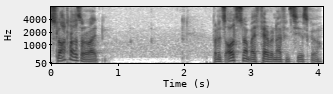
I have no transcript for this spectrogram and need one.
Slaughter is alright. But it's also not my favorite knife in CSGO.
